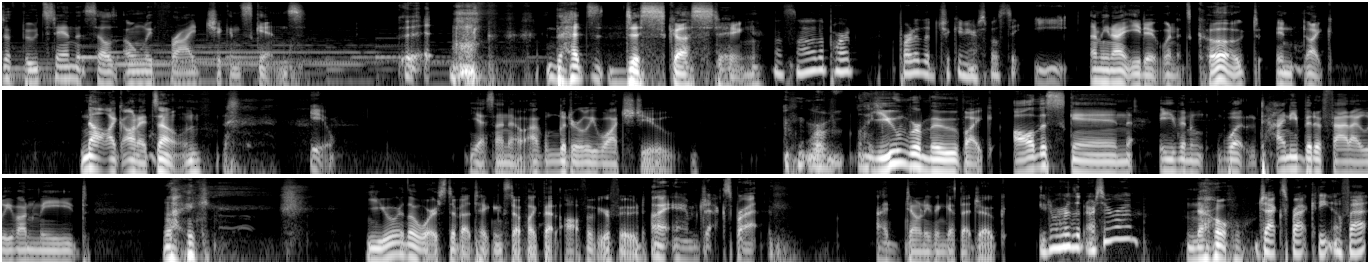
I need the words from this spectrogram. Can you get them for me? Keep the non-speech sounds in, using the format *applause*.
there's a food stand that sells only fried chicken skins. *laughs* That's disgusting. That's not the part part of the chicken you're supposed to eat. I mean, I eat it when it's cooked in like not like on its own. Ew. Yes, I know. I've literally watched you *laughs* Like, you remove like all the skin, even what tiny bit of fat I leave on meat. *laughs* Like you are the worst about taking stuff like that off of your food. I am Jack Sprat. I don't even get that joke. You never heard the nursery rhyme? No. Jack Sprat could eat no fat.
